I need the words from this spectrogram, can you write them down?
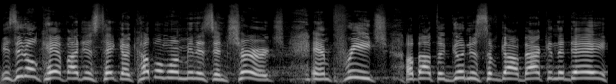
Is it okay if I just take a couple more minutes in church and preach about the goodness of God? Back in the day,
